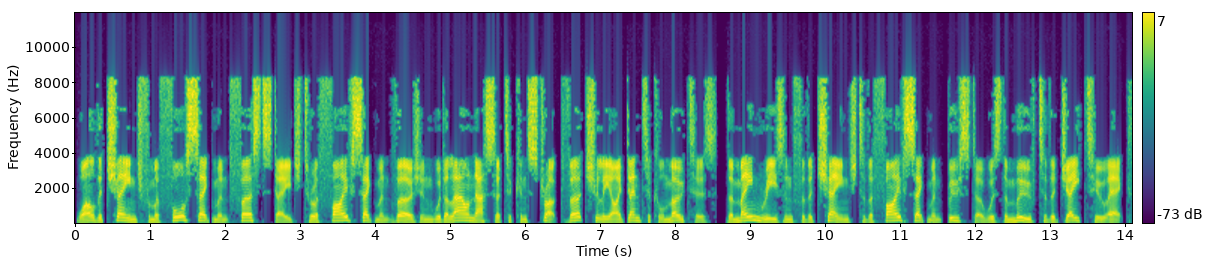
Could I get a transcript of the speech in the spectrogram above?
While the change from a four-segment first stage to a five-segment version would allow NASA to construct virtually identical motors. The main reason for the change to the five-segment booster was the move to the J2X.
